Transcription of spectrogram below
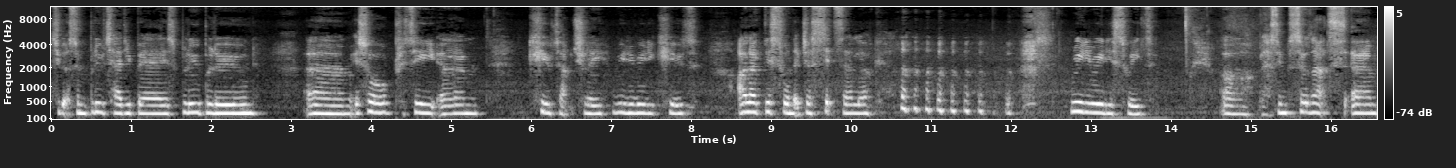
so you've got some blue teddy bears, blue balloon. Um, it's all pretty um, cute actually, really, really cute. I like this one that just sits there, look. Really, really sweet. Oh, bless him. So that's um,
